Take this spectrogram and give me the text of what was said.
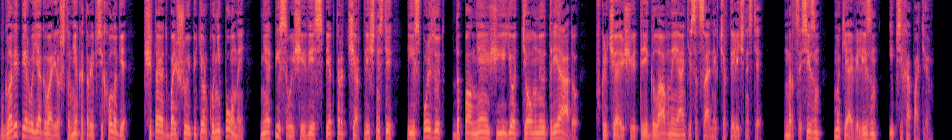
В главе первой я говорил, что некоторые психологи считают большую пятерку неполной, не описывающей весь спектр черт личности и используют дополняющую ее темную триаду, включающую три главные антисоциальных черты личности – нарциссизм, макиавелизм и психопатию.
